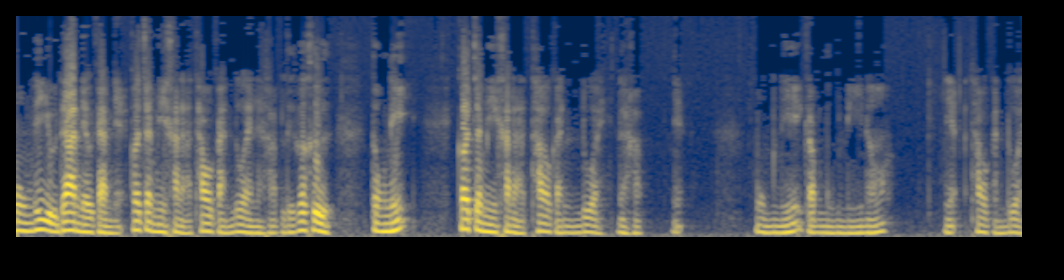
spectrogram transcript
มุมที่อยู่ด้านเดียวกันเนี่ยก็จะมีขนาดเท่ากันด้วยนะครับ หรือก็คือตรงนี้ก็จะมีขนาดเท่ากันด้วยนะครับเนี่ยมุมนี้กับมุมนี้เนาะเนี่ยเท่ากันด้วย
